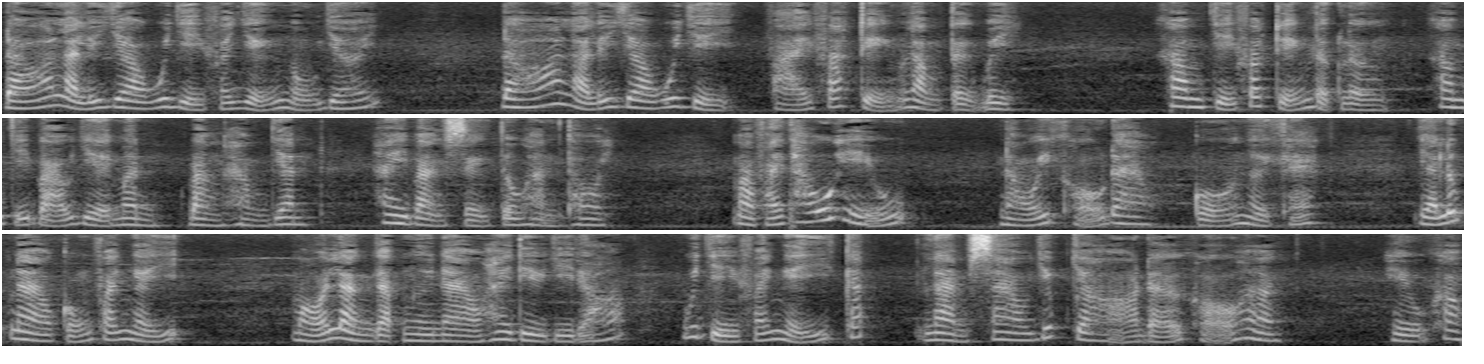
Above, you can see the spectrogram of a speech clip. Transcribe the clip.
Đó là lý do quý vị phải giữ ngũ giới. Đó là lý do quý vị phải phát triển lòng từ bi. Không chỉ phát triển lực lượng, không chỉ bảo vệ mình bằng hồng danh hay bằng sự tu hành thôi, mà phải thấu hiểu nỗi khổ đau của người khác và lúc nào cũng phải nghĩ mỗi lần gặp người nào hay điều gì đó quý vị phải nghĩ cách làm sao giúp cho họ đỡ khổ hơn hiểu không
